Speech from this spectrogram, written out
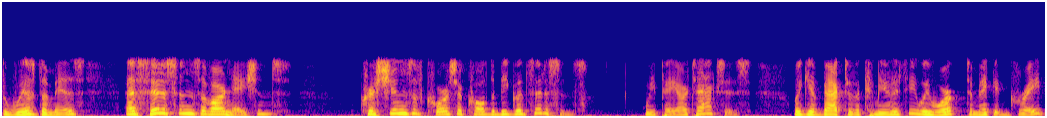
The wisdom is, as citizens of our nations, Christians, of course, are called to be good citizens. We pay our taxes. We give back to the community. We work to make it great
